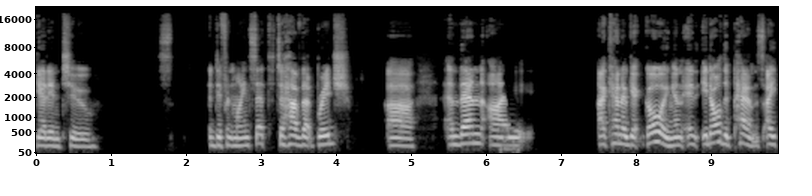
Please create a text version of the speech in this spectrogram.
get into a different mindset to have that bridge uh and then i i kind of get going and it, it all depends i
